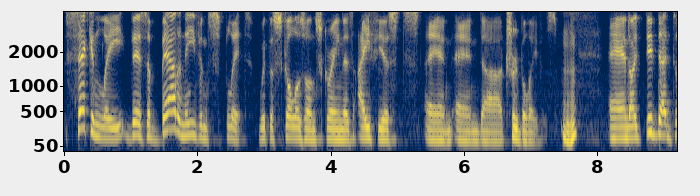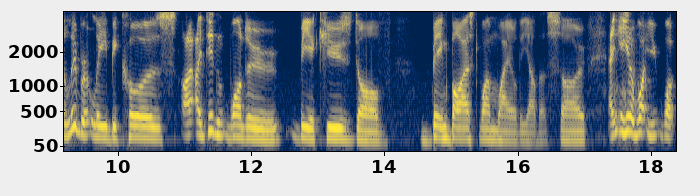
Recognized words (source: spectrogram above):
secondly, there's about an even split with the scholars on screen as atheists and and uh, true believers. Mm-hmm. And I did that deliberately because I, I, didn't want to be accused of being biased one way or the other. So, and you know what you what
